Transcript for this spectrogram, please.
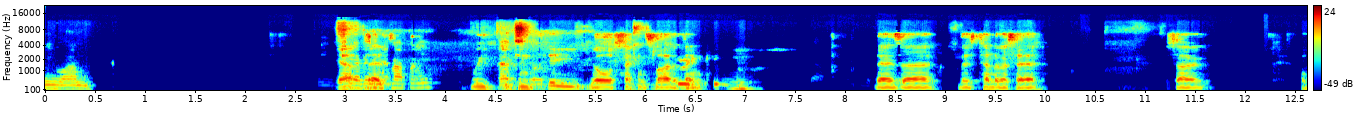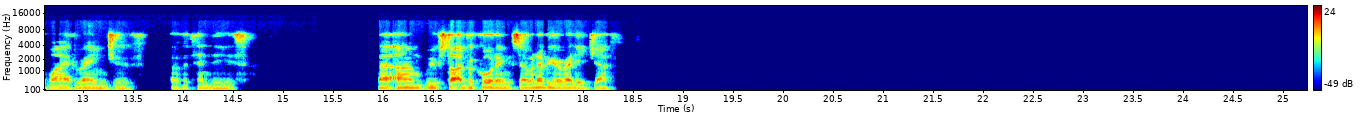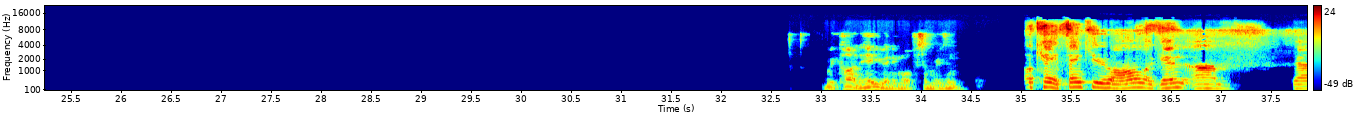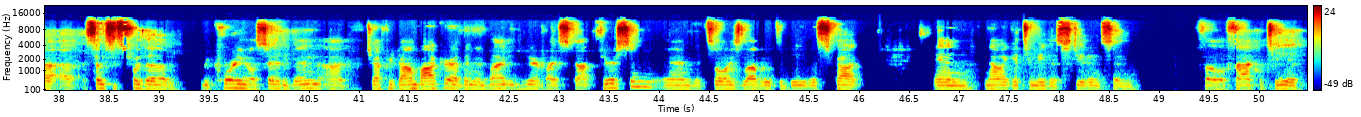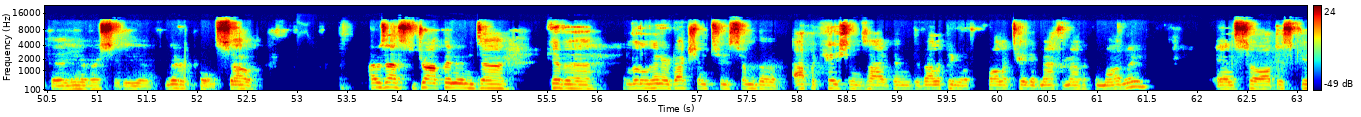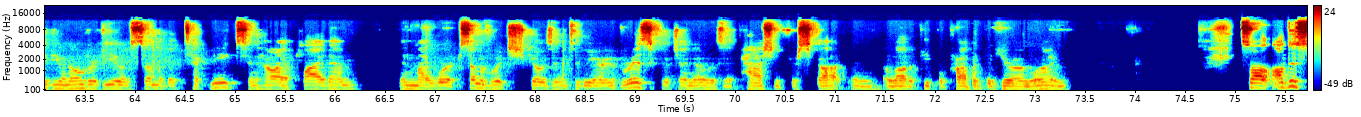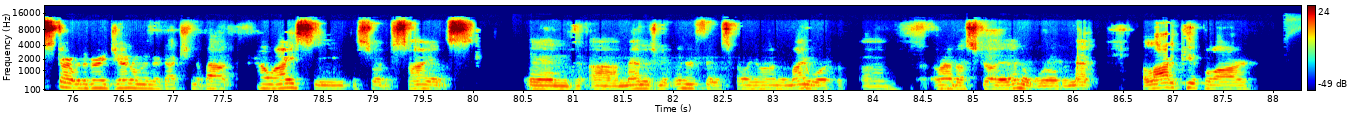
you um, yeah, see everything properly? We, we can see your second slide, I think. There's uh, there's 10 of us here. So a wide range of, of attendees. But um, we've started recording, so whenever you're ready, Jeff. We can't hear you anymore for some reason. Okay, thank you all again. Um, yeah, uh, since it's for the recording, I'll say it again. Uh, Jeffrey Dambacher, I've been invited here by Scott Ferson, and it's always lovely to be with Scott. And now I get to meet his students and fellow faculty at the University of Liverpool. So I was asked to drop in and uh, give a, a little introduction to some of the applications I've been developing with qualitative mathematical modeling. And so I'll just give you an overview of some of the techniques and how I apply them in my work, some of which goes into the area of risk, which I know is a passion for Scott and a lot of people probably here online. So I'll, just start with a very general introduction about how I see the sort of science and uh, management interface going on in my work um, around Australia and the world, and that a lot of people are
